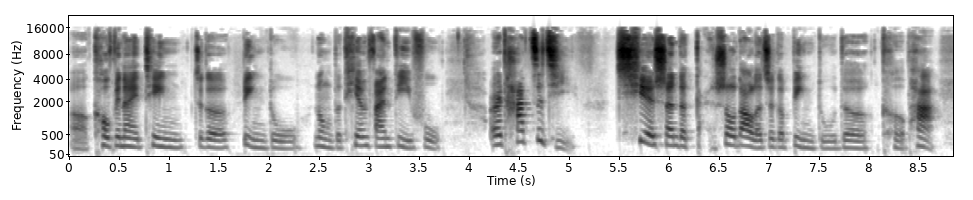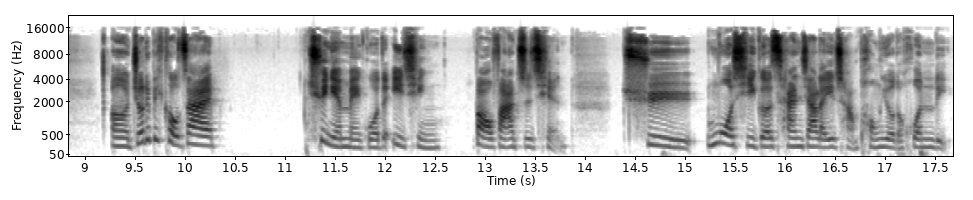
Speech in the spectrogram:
呃 COVID-19 这个病毒弄得天翻地覆，而他自己。切身的感受到了这个病毒的可怕。呃，Jodi Picoult 在去年美国的疫情爆发之前，去墨西哥参加了一场朋友的婚礼。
